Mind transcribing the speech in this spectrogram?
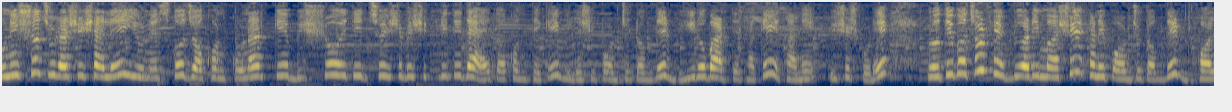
উনিশশো চুরাশি সালে ইউনেস্কো যখন কোণার্ককে বিশ্ব ঐতিহ্য হিসেবে স্বীকৃতি দেয়, তখন থেকে বিদেশি পর্যটকদের ভিড়ও বাড়তে থাকে এখানে। বিশেষ করে প্রতি বছর ফেব্রুয়ারি মাসে এখানে পর্যটকদের ঢল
